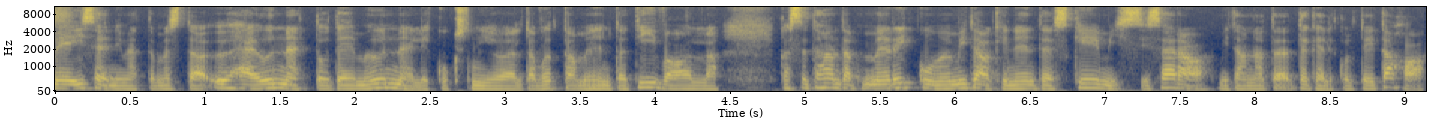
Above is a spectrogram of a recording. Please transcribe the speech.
me ise nimetame seda ühe õnnetu teeme õnnelikuks nii-öelda, võtame enda tiiva alla. kas see tähendab, me rikume midagi nende skeemis siis ära, mida nad tegelikult ei taha?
